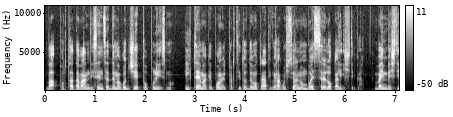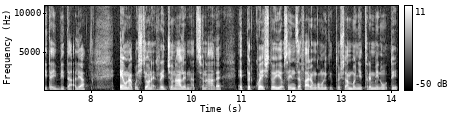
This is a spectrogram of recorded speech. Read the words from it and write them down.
va portata avanti senza demagogia e populismo. Il tema che pone il Partito Democratico è la questione non può essere localistica, va investita in Italia, è una questione regionale e nazionale e per questo io, senza fare un comunicato stampa ogni tre minuti,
